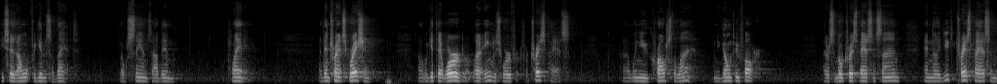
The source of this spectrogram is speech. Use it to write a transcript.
He says, I want forgiveness of that. Those sins I've been planning. And then transgression. Uh, we get that word, uh, English word for, for trespass, uh, when you cross the line, when you've gone too far. There's a no trespassing sign, and uh, you can trespass and,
